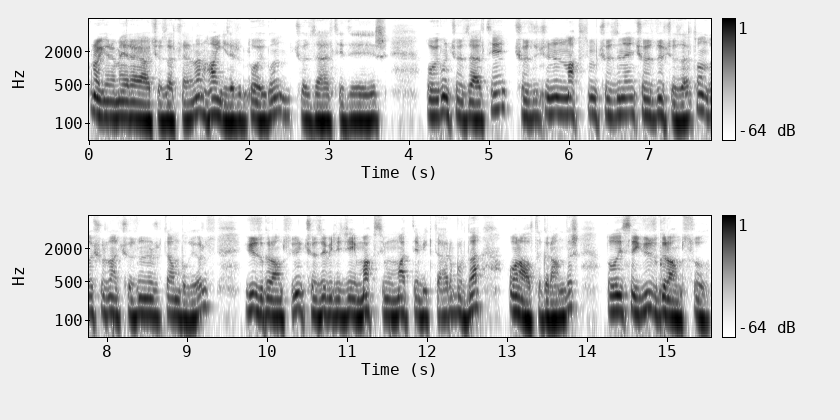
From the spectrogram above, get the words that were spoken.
Buna göre MRAY çözeltilerinden hangileri doygun çözeltidir? Doygun çözelti çözücünün maksimum çözünen çözdüğü çözelti. Onu da şuradan çözünürlükten buluyoruz. 100 gram suyun çözebileceği maksimum madde miktarı burada 16 gramdır. Dolayısıyla 100 gram su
